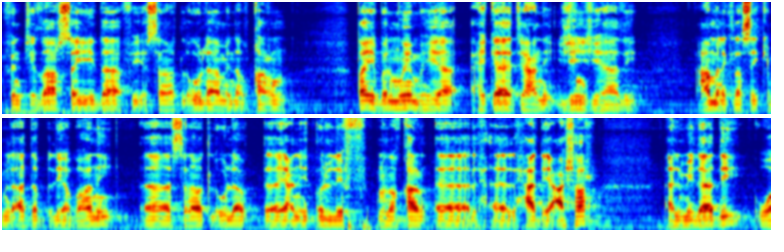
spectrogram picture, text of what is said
في انتظار سيدة في السنوات الأولى من القرن طيب المهم هي حكاية يعني جينجي هذه عمل كلاسيكي من الأدب الياباني. آه، السنوات الأولى آه، يعني ألف من القرن آه، الحادي عشر الميلادي. و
